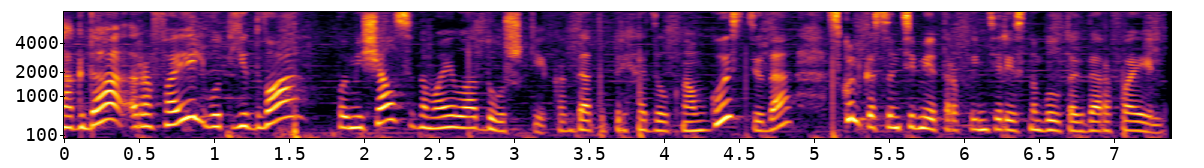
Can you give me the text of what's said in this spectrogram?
Тогда Рафаэль вот едва помещался на моей ладошке, когда ты приходил к нам в гости, да? Сколько сантиметров, интересно, был тогда Рафаэль?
